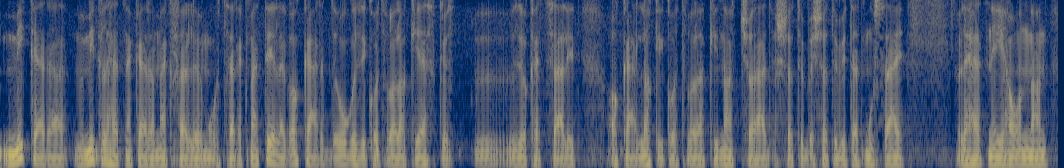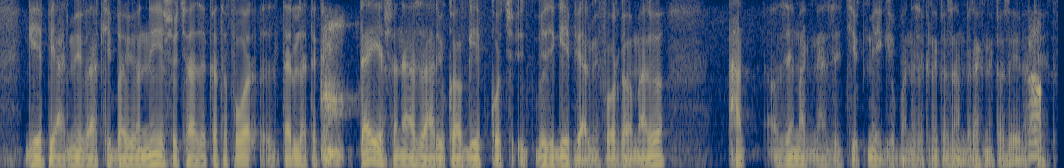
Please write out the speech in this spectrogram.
Mik, erre, mik lehetnek erre megfelelő módszerek? Mert tényleg akár dolgozik ott valaki, eszközöket szállít, akár lakik ott valaki, nagy család, stb. stb. Tehát muszáj lehet néha onnan gépjárművel kibejönni, és hogyha ezeket a for- területeket teljesen elzárjuk a gépkocs, vagy a gépjármű forgalom elől, azért megnehezítjük még jobban ezeknek az embereknek az életét.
